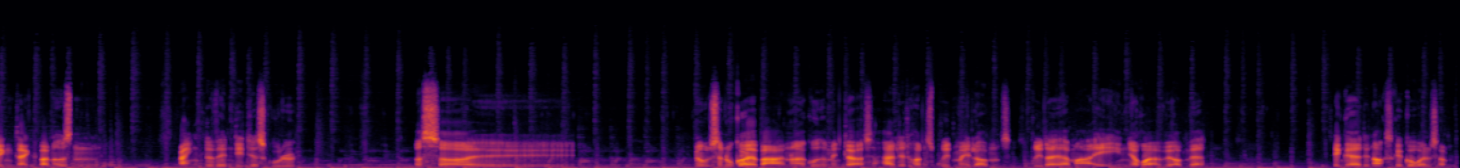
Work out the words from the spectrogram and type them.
Tænkte, der ikke var noget sådan strengt nødvendigt, jeg skulle. Og så... Øh, nu, så nu går jeg bare, når jeg går ud af min dør, så har jeg lidt håndsprit med i lommen. Så spritter jeg mig af, inden jeg rører ved omverdenen. Tænker jeg, at det nok skal gå alt sammen.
